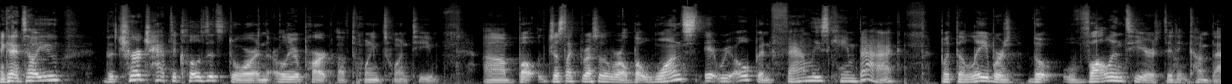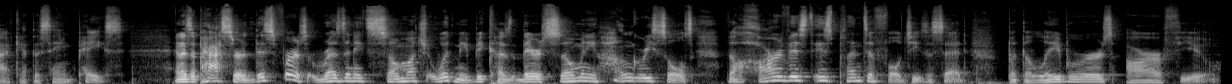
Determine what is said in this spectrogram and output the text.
And can I tell you, the church had to close its door in the earlier part of 2020. Uh, but just like the rest of the world. But once it reopened, families came back, but the laborers, the volunteers, didn't come back at the same pace. And as a pastor, this verse resonates so much with me because there are so many hungry souls. The harvest is plentiful, Jesus said, but the laborers are few.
